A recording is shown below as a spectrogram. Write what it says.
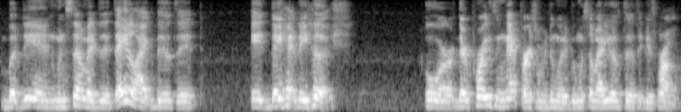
But then when somebody that they like does it, it they had they hush or they're praising that person for doing it but when somebody else does it it's wrong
